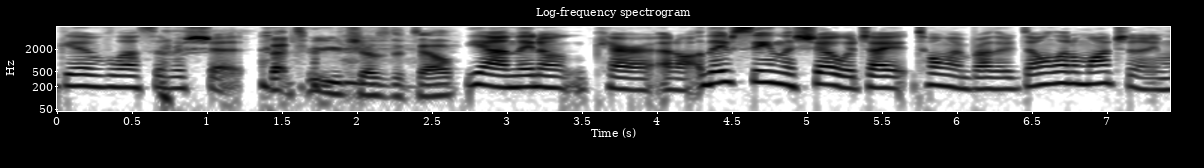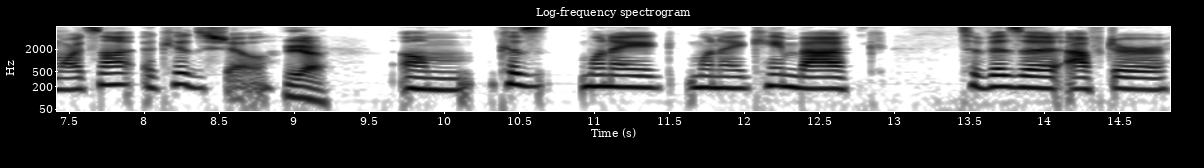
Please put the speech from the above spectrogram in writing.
give less of a shit. That's who you chose to tell? Yeah, and they don't care at all. They've seen the show, which I told my brother, don't let them watch it anymore. It's not a kids show. Yeah. Um, because when I when I came back to visit after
